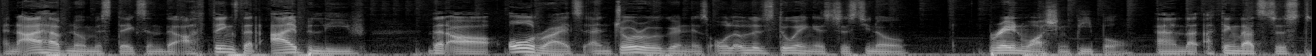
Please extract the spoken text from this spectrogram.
and i have no mistakes and there are things that i believe that are all right and joe rogan is all, all it's doing is just you know brainwashing people. And that, i think that's just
